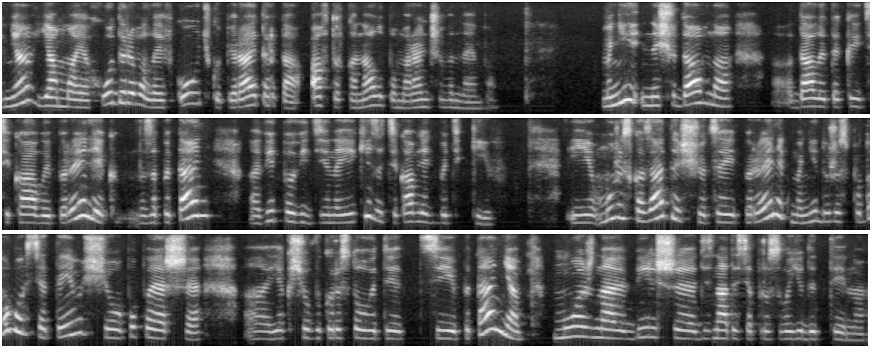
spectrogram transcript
дня, я Майя Ходорева, лайфкоуч, копірайтер та автор каналу Помаранчеве небо. Мені нещодавно дали такий цікавий перелік запитань, відповіді на які зацікавлять батьків. І можу сказати, що цей перелік мені дуже сподобався тим, що, по-перше, якщо використовувати ці питання, можна більше дізнатися про свою дитину,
